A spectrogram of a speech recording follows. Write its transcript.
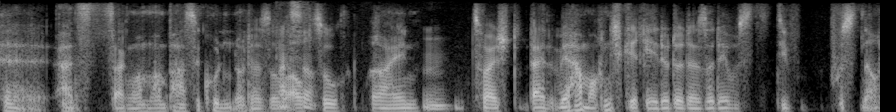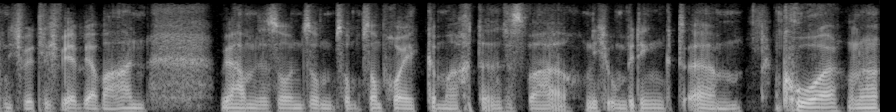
äh, als, sagen wir mal, ein paar Sekunden oder so, so. Aufzug rein. Mhm. Zwei wir haben auch nicht geredet oder so, die, die, wussten auch nicht wirklich, wer wir waren. Wir haben so, so, so, so ein Projekt gemacht. Äh, das war auch nicht unbedingt ähm, Chor. Ne?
